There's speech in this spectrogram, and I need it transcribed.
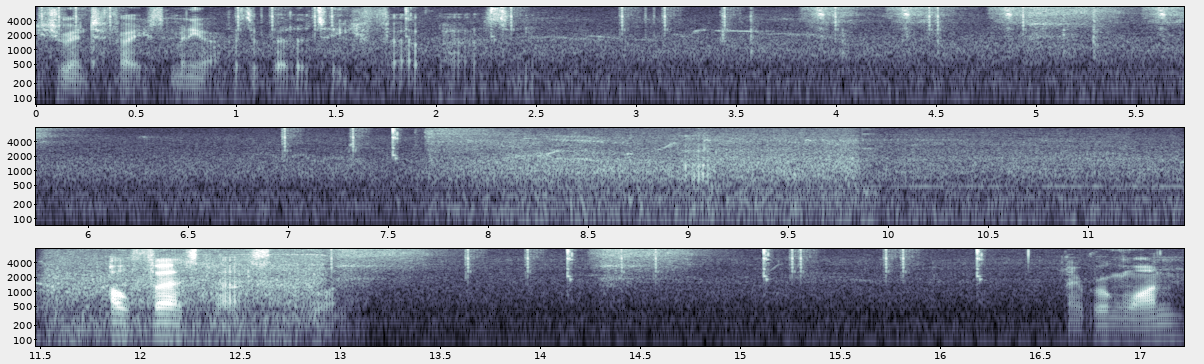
user interface, mini map visibility, third person. Um, oh, first person. No, wrong one.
